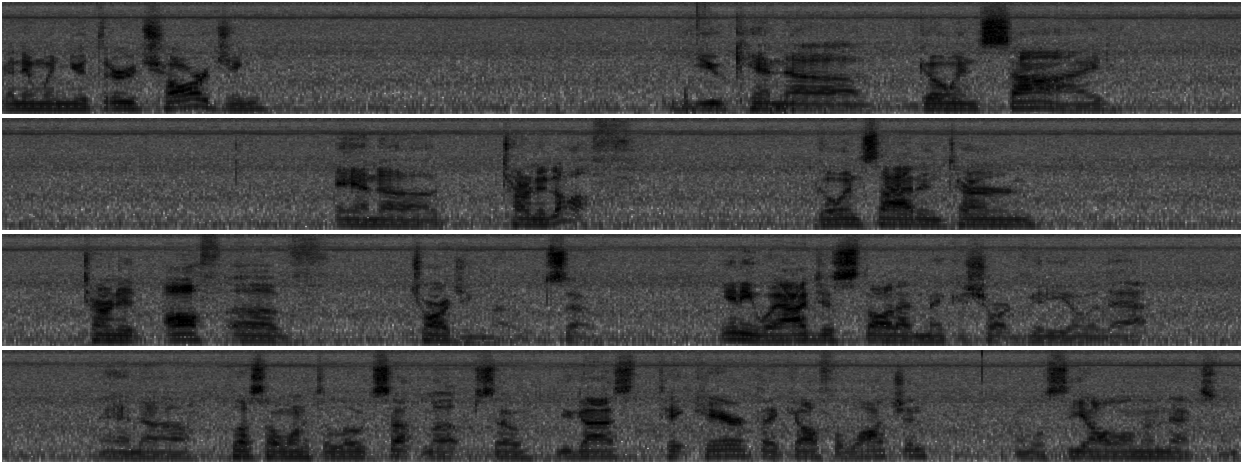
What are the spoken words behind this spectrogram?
And then when you're through charging you can uh, go inside and uh, turn it off. Go inside and turn turn it off of charging mode. So anyway I just thought I'd make a short video of that and uh, plus I wanted to load something up. So you guys take care. Thank y'all for watching, and we'll see y'all on the next one.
